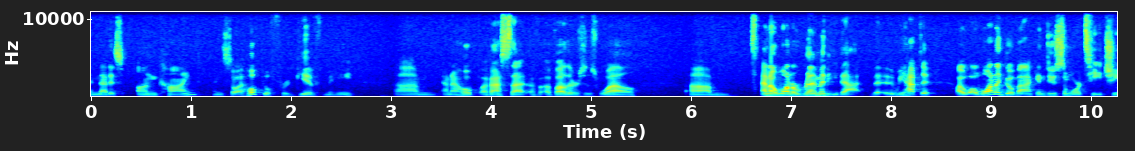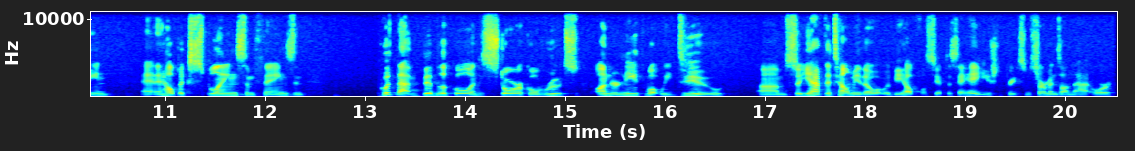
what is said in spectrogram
And that is unkind. And so I hope you'll forgive me. Um, and I hope I've asked that of, of others as well. Um, and I want to remedy that. We have to, I, I want to go back and do some more teaching and, and help explain some things and put that biblical and historical roots underneath what we do um, so you have to tell me, though, what would be helpful. So you have to say, hey, you should preach some sermons on that, or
